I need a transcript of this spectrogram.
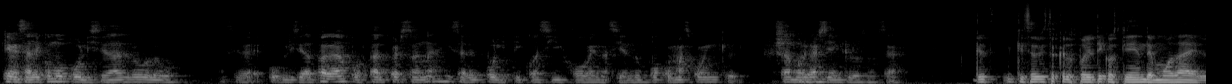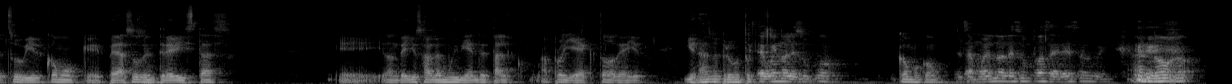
que me sale como publicidad luego, luego. Así publicidad pagada por tal persona y sale el político así joven, haciendo un poco más joven que Samuel García incluso, o sea. Ha visto que los políticos tienen de moda el subir como que pedazos de entrevistas eh, donde ellos hablan muy bien de tal proyecto de ellos. Y una vez me pregunto, Este güey no le supo, ¿cómo, cómo? el Samuel no le supo hacer eso, güey. Ah, no, no.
